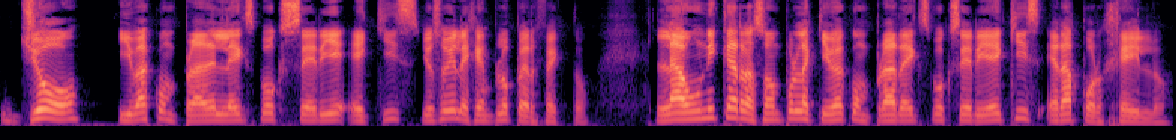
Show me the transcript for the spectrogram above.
yo iba a comprar el Xbox Series X, yo soy el ejemplo perfecto. La única razón por la que iba a comprar Xbox Series X era por Halo.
